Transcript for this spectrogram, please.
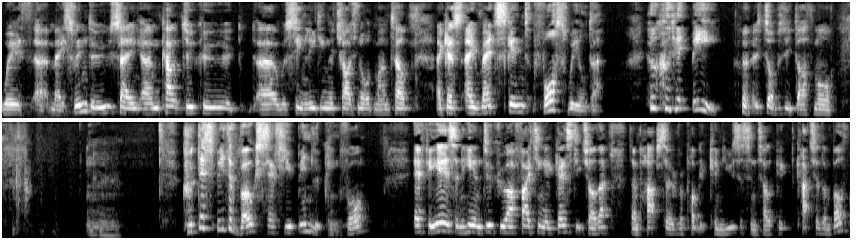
with uh, Mace Windu, saying um, Count Dooku uh, was seen leading the charge in Ord Mantell against a red-skinned Force wielder. Who could it be? it's obviously Darth Maul. Mm. Could this be the rogue Sith you've been looking for? If he is, and he and Dooku are fighting against each other, then perhaps the Republic can use this intel to capture them both,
